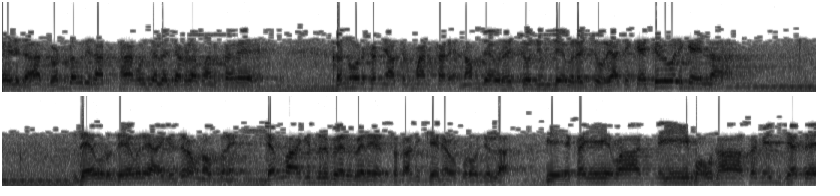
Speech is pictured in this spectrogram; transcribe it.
ಹೇಳಿದ, ದೊಡ್ಡವರಿಗೆ ಅರ್ಥ ಆಗೋದೆಲ್ಲ, ಜಗಳ ಮಾಡ್ತಾರೆ. ಕನ್ವರ್ಷನ್ ಯಾತಕ್ಕೆ ಮಾಡ್ತಾರೆ. ನಮ್ಮ ದೇವರು ಹೆಚ್ಚು ನಿಮ್ಮ ದೇವರು ಹೆಚ್ಚು. ಯಾತಕ್ಕೆ? ತಿಳುವಳಿಕೆ ಇಲ್ಲ. ದೇವರು ದೇವರೇ ಆಗಿದ್ರೆ ಅವನೊಬ್ಬನೇ ದೆವ್ವ ಆಗಿದ್ರೆ ಬೇರೆ ಬೇರೆ ಇರ್ತದೆ. ಅದಕ್ಕೇನು ಹೇಳ್ಕೊಡೋದಿಲ್ಲ. ಏಕಏವಾಗ್ನಿ ಬಹುಧಾ ಸಮಿಧ್ಯತೆ.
